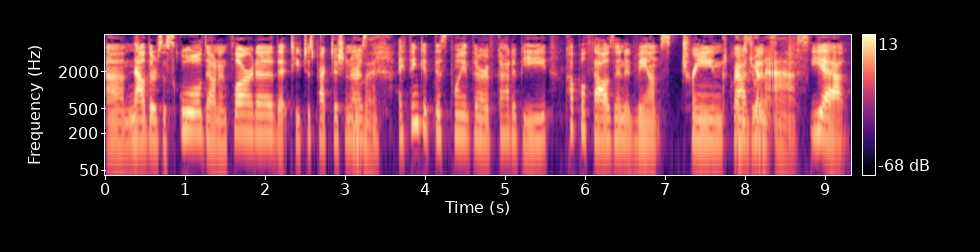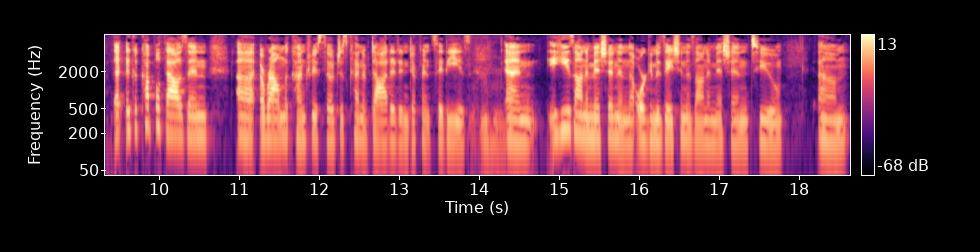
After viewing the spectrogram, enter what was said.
um, now there's a school down in Florida that teaches practitioners. Okay. I think at this point there have got to be a couple thousand advanced trained graduates. I was ask, yeah, like a couple thousand uh, around the country, so just kind of dotted in different cities. Mm-hmm. And he's on a mission, and the organization is on a mission to. Um,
